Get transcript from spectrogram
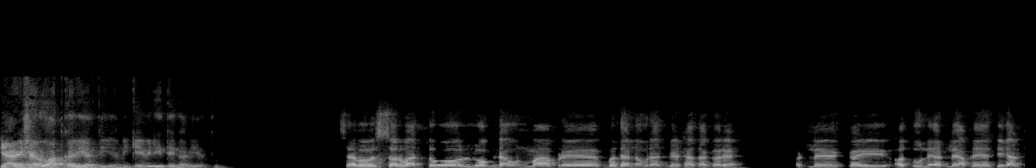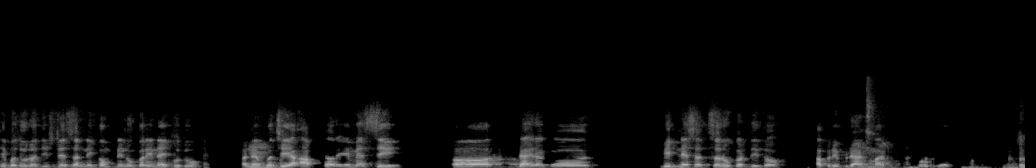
ક્યારે શરૂઆત કરી હતી અને કેવી રીતે કરી હતી? સાહેબ હવે શરૂઆત તો લોકડાઉનમાં આપણે બધા નવરા જ બેઠા હતા ઘરે. એટલે કઈ હતું ને એટલે આપણે ત્યારથી બધું રજીસ્ટ્રેશનની કંપનીનું કરી નાખ્યું હતું. અને પછી આફ્ટર એમએસસી ડાયરેક્ટ બિઝનેસ જ શરૂ કરી દીધો આપણી બ્રાન્ડમાં તો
